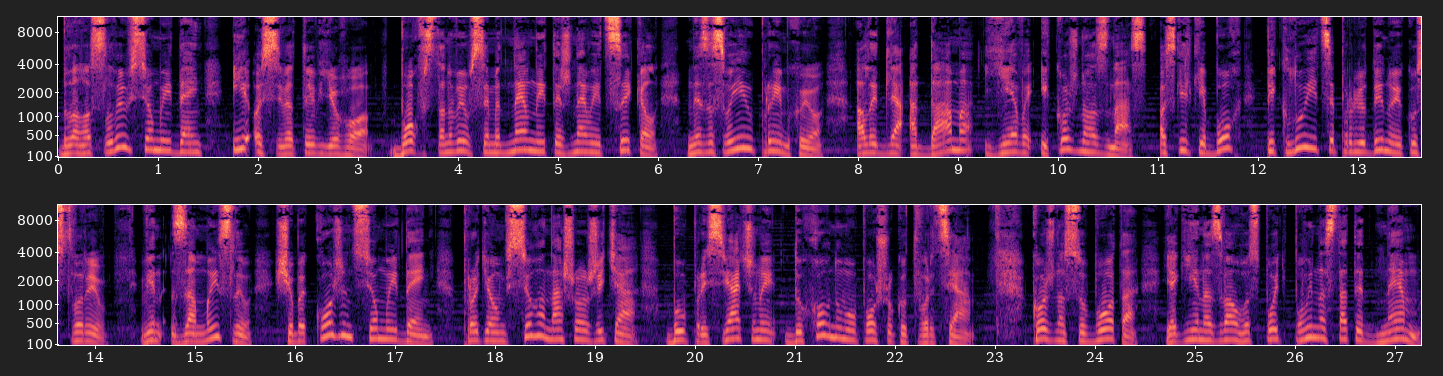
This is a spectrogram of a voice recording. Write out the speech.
благословив сьомий день і освятив його. Бог встановив семидневний тижневий цикл не за своєю примхою, але для Адама, Єви і кожного з нас, оскільки Бог піклується про людину, яку створив. Він замислив, щоб кожен сьомий день протягом всього нашого життя був присвячений духовному пошуку Творця. Кожна субота, як її назвав Господь, повинна стати днем,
